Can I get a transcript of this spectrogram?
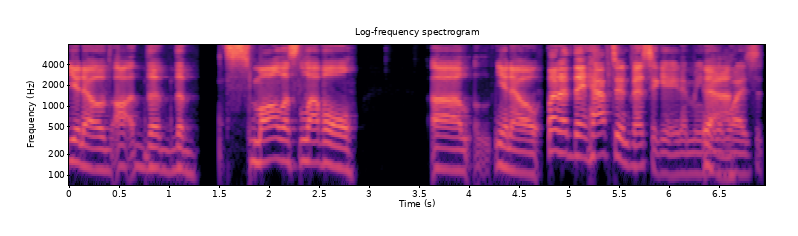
you know uh, the the smallest level. Uh, you know, but they have to investigate. I mean, Yeah. otherwise,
